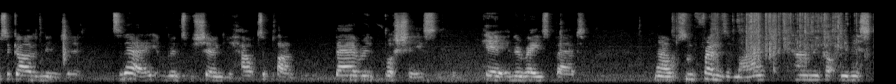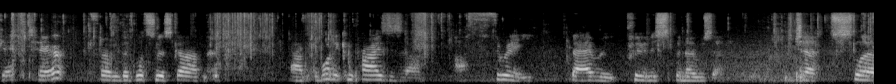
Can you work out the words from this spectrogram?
to Garden Ninja. Today I'm going to be showing you how to plant bare root bushes here in a raised bed. Now some friends of mine kindly got me this gift here from the Gluttonous Gardener um, and what it comprises of are three bare root Prunus spinosa which are sloe,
